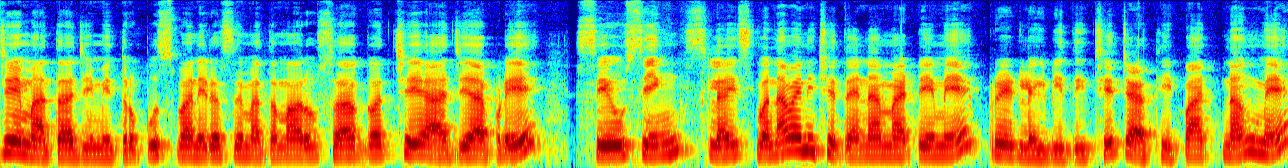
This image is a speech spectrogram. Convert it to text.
જય માતાજી મિત્રો, પુષ્પાની રસોઈમાં તમારું સ્વાગત છે. આજે આપણે સેવ સિંગ સ્લાઈસ બનાવવાની છે તેના માટે મેં બ્રેડ લઈ લીધી છે. ચારથી પાંચ નંગ મેં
